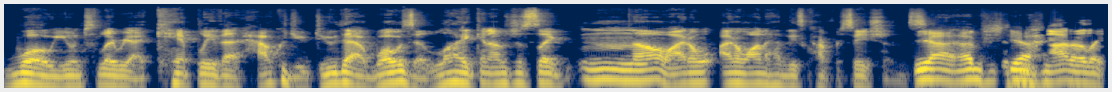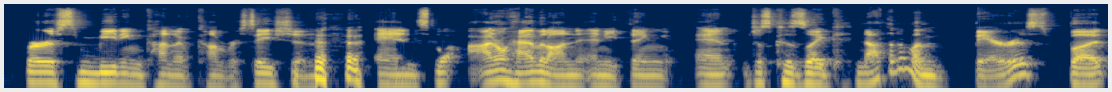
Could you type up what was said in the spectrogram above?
whoa you to liberty i can't believe that. How could you do that? What was it like? And i was just like mm, no i don't i don't want to have these conversations. Yeah, I'm yeah. is not a like first meeting kind of conversation. And so i don't have it on anything. And just because like not that i'm embarrassed but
